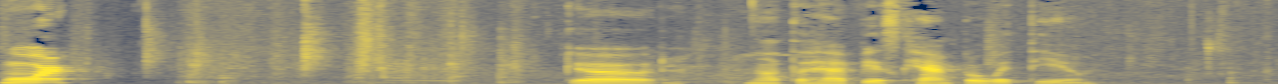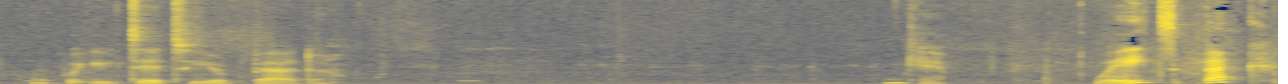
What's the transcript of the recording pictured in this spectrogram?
More. Good. Not the happiest camper with you. Look what you did to your bed. Okay. Wait, back.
